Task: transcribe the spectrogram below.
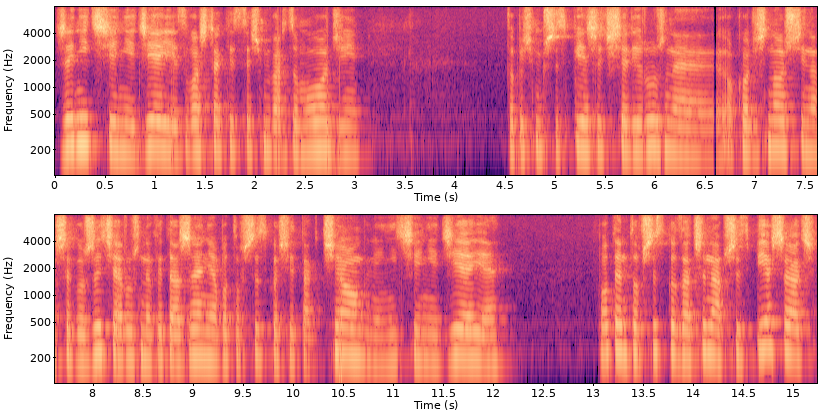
że nic się nie dzieje, zwłaszcza jak jesteśmy bardzo młodzi. To byśmy przyspieszyć chcieli różne okoliczności naszego życia, różne wydarzenia, bo to wszystko się tak ciągnie, nic się nie dzieje. Potem to wszystko zaczyna przyspieszać,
